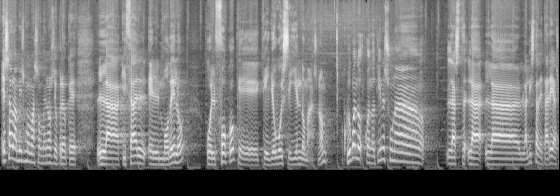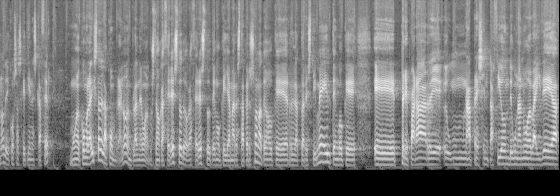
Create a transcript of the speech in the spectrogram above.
es ahora mismo más o menos yo creo que la, quizá el, modelo o el foco que, que, yo voy siguiendo más. ¿no? Cuando, cuando tienes una, la, lista de tareas, ¿no? De cosas que tienes que hacer, como, la lista de la compra, ¿no? En plan de, bueno, pues tengo que hacer esto, tengo que hacer esto, tengo que llamar a esta persona, tengo que redactar este email, tengo que eh, preparar eh, una presentación de una nueva idea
